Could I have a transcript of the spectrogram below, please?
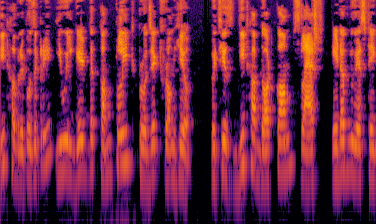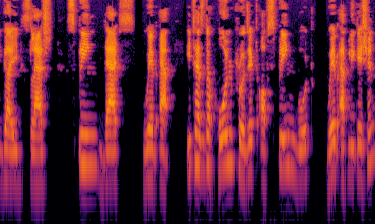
GitHub repository. You will get the complete project from here, which is github.com slash AWS Tech Guide slash Spring Dats web app. It has the whole project of Spring Boot web application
